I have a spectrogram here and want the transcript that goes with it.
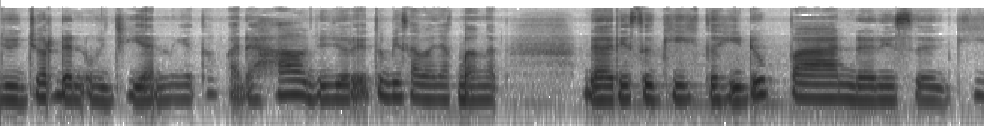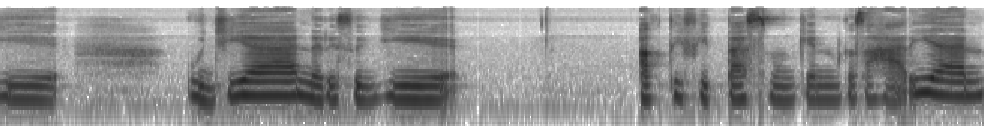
Jujur dan ujian gitu Padahal jujur itu bisa banyak banget dari segi kehidupan, dari segi ujian, dari segi aktivitas mungkin keseharian,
